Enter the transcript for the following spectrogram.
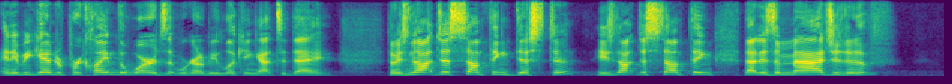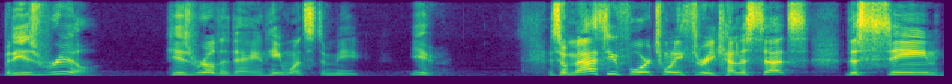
and he began to proclaim the words that we're going to be looking at today. So he's not just something distant, he's not just something that is imaginative, but he is real. He is real today, and he wants to meet you. And so Matthew 4 23 kind of sets the scene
